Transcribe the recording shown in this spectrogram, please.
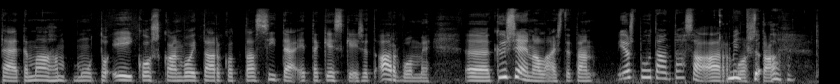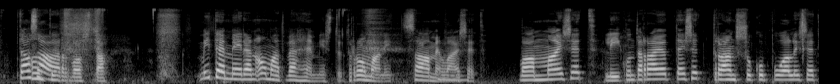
tämä, että maahanmuutto ei koskaan voi tarkoittaa sitä, että keskeiset arvomme äh, kyseenalaistetaan. Jos puhutaan tasa-arvosta, arv- tasa-arvosta, miten meidän omat vähemmistöt, romanit, saamelaiset, vammaiset, liikuntarajoitteiset, transsukupuoliset,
